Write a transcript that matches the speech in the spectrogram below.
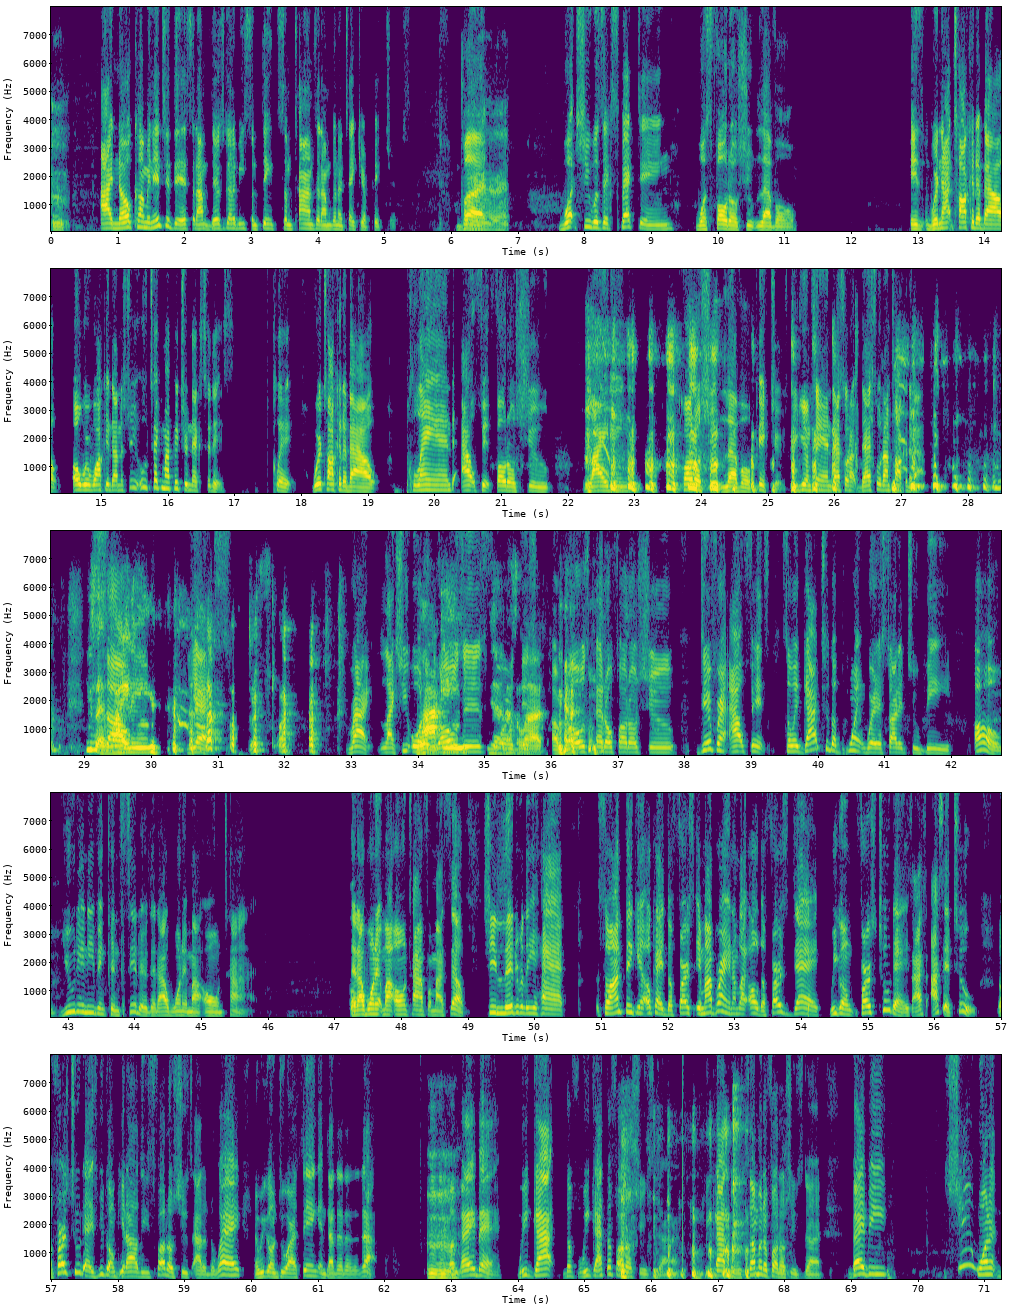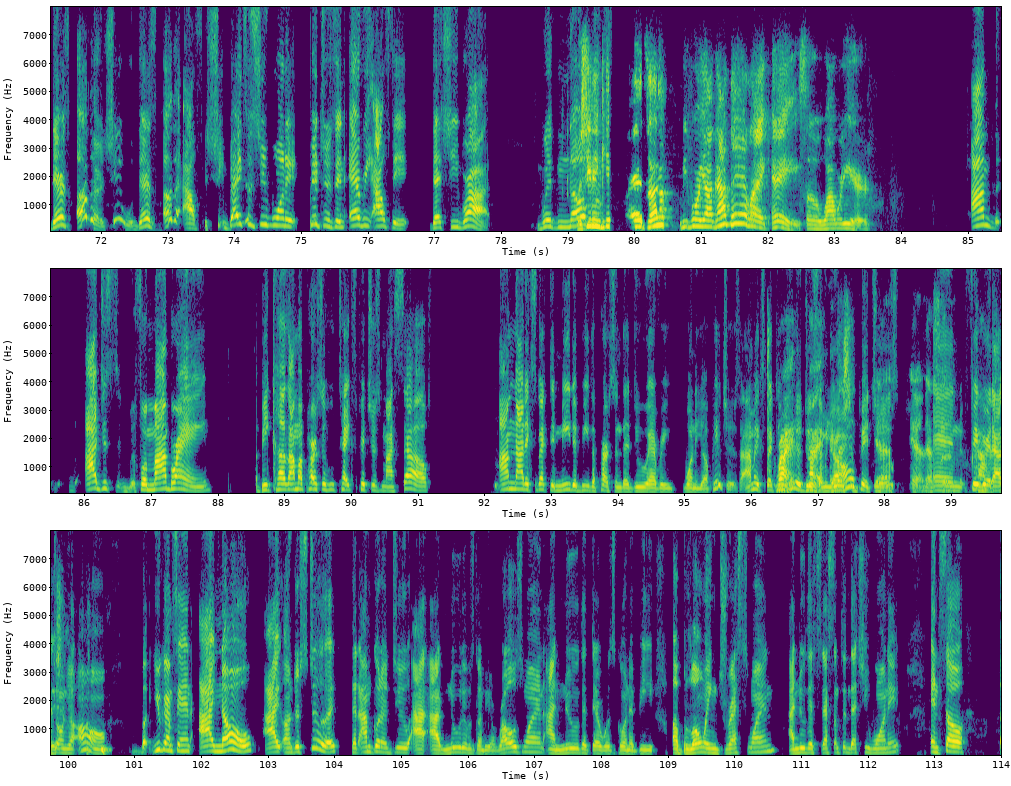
Mm. I know coming into this, and I'm there's gonna be some things, some times that I'm gonna take your pictures. But Right, right. what she was expecting was photo shoot level. Is we're not talking about, oh, we're walking down the street. Oh, take my picture next to this. Click. We're talking about planned outfit photo shoot, lighting, photo shoot level pictures. You get what I'm saying? That's what I, that's what I'm talking about. you said So- lighting. Yes. Right. Like she ordered Blocking. roses Yeah, for a this, lot. a rose petal photo shoot, different outfits. So it got to the point where it started to be oh, you didn't even consider that I wanted my own time. That I wanted my own time for myself. She literally had. So I'm thinking, okay, the first in my brain, I'm like, oh, the first day we gonna first two days. I, I said two. The first two days we gonna get all these photo shoots out of the way, and we gonna do our thing, and da da da da da. Mhm. But baby, we got the we got the photo shoots done. we got the, some of the photo shoots done. Baby, she wanted there's other she there's other outfits. She basically she wanted pictures in every outfit that she brought with no But she didn't get heads up before y'all got there. Like, hey, so while we're here, I'm I just for my brain because I'm a person who takes pictures myself. I'm not expecting me to be the person that do every one of your pictures. I'm expecting you to do right. some of your Unless own you- pictures yeah, that's and figure it out on your own. But you get what I'm saying? I know I understood that I'm gonna do. I, I knew there was gonna be a rose one. I knew that there was gonna be a blowing dress one. I knew that that's something that she wanted. And so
